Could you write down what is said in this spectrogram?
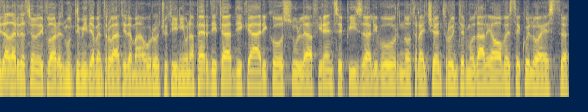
dalla redazione di Flores Multimedia, bentrovati da Mauro Ciutini. Una perdita di carico sulla Firenze-Pisa-Livorno tra il centro intermodale ovest e quello est,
